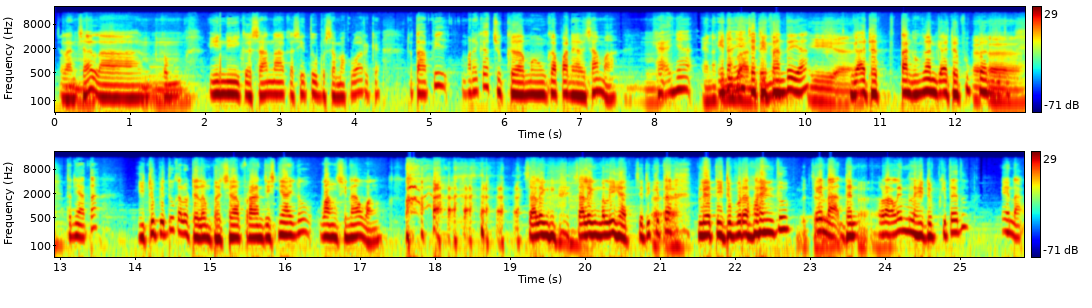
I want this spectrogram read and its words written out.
Jalan-jalan ke- ini ke sana ke situ bersama keluarga. Tetapi mereka juga mengungkapkan hal yang sama. Kayaknya Enak enaknya jadi bantai ya. Iya. nggak ada tanggungan, nggak ada beban Heeh. gitu. Ternyata hidup itu kalau dalam bahasa Perancisnya itu wang sinawang. saling saling melihat. Jadi kita melihat hidup orang lain itu Betul. enak dan orang lain melihat hidup kita itu enak.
